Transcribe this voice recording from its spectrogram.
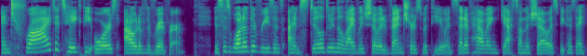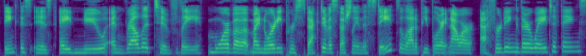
And try to take the oars out of the river. This is one of the reasons I'm still doing the Lively Show adventures with you instead of having guests on the show, is because I think this is a new and relatively more of a minority perspective, especially in the States. A lot of people right now are efforting their way to things.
